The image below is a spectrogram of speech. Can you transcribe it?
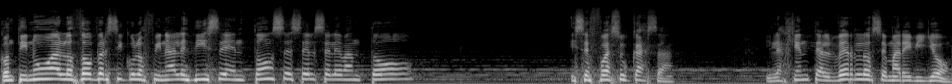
Continúa los dos versículos finales, dice, entonces él se levantó y se fue a su casa y la gente al verlo se maravilló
